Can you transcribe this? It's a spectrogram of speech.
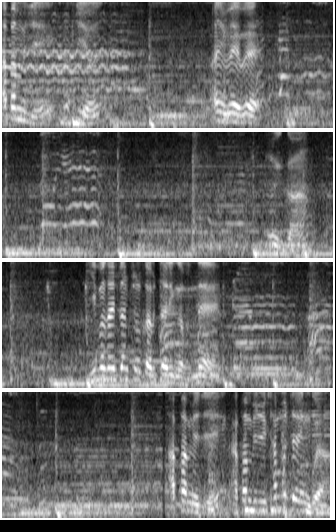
아판뮤직 박지윤. 아니 왜왜? 그 러니까. 2분 43초짜리인가 본데. 아파 뮤직. 아파 뮤직 3분짜리는 뭐야.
